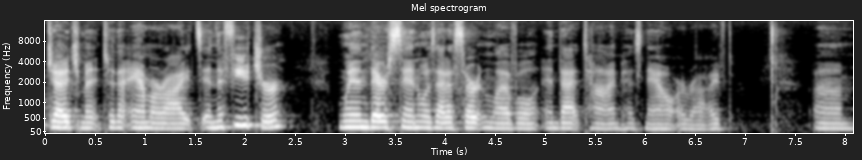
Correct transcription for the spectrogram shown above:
judgment to the Amorites in the future when their sin was at a certain level, and that time has now arrived. Um,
